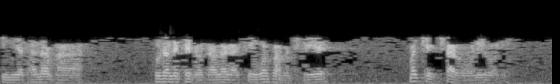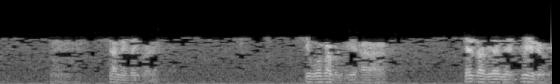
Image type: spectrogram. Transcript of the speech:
ဒီနေရာဌာနမှာဘုရားလက်ထက်တော်ကာလကရှင်ဝဘမထေရဲ့မှတ်ချက်ချပေါ်လေးပေါ့လေအဲနားလည်လိုက်ပါလေရှင်ဝဘမထေဟာသက်သာပြနဲ့တွေ့လို့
